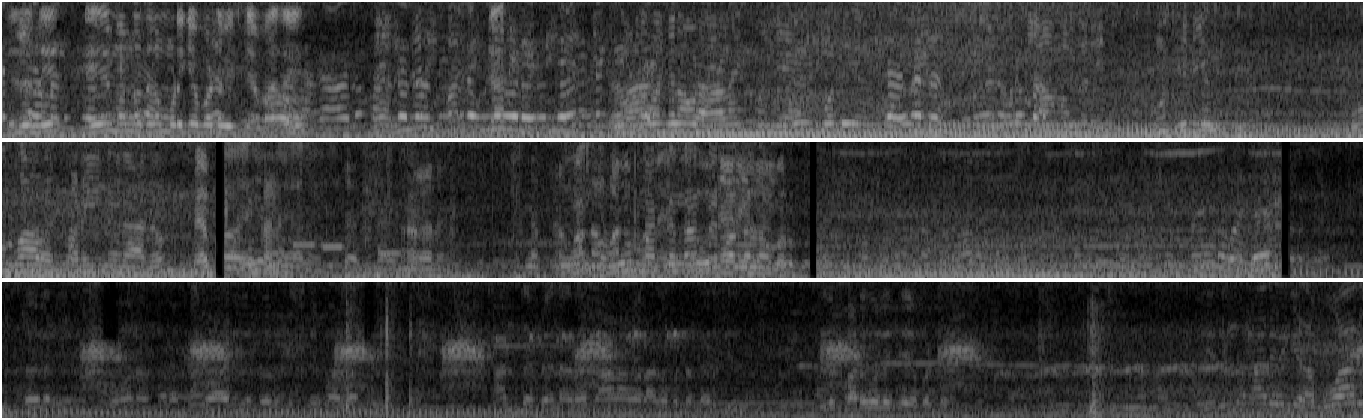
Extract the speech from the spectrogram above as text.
இது நீ- நீதிமன்றத்தில் முடிக்கப்பட்ட விஷயம் அது. படையினராலும் மக்கள் தான் பொறுப்பு அந்த பேனரை காணாமலாக்கப்பட்ட மாதிரி இருக்குது. இது படுகொலை செய்யப்பட்டது இது இந்த மாதிரி இருக்கிற புகாரி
